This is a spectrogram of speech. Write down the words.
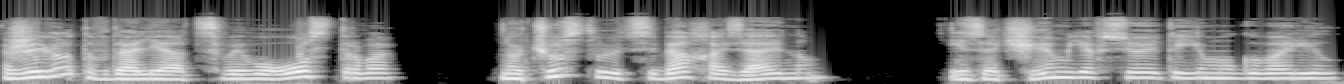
живет вдали от своего острова, но чувствует себя хозяином. И зачем я все это ему говорил?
